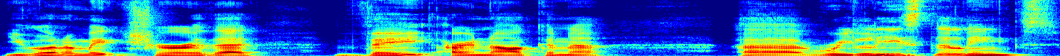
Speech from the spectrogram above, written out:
you got to make sure that they are not going to uh, release the links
